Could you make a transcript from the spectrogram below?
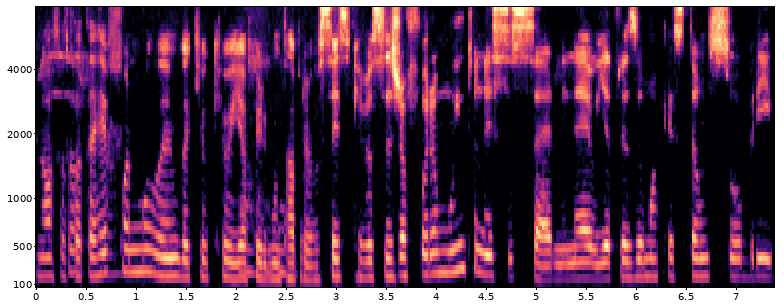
Nossa, eu tô até reformulando aqui o que eu ia uhum. perguntar para vocês, porque vocês já foram muito nesse cerne, né? Eu ia trazer uma questão sobre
